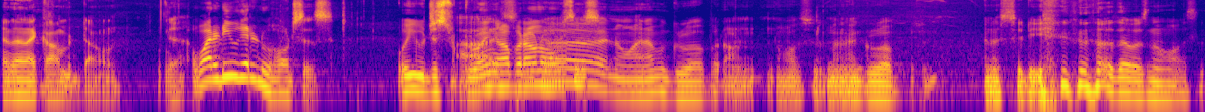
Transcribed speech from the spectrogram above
and then I calm it down. Yeah. Why did you get into horses? Were you just growing Uh, up around like, horses? uh, no, I never grew up around horses, man. I grew up in a city. there was no horses.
